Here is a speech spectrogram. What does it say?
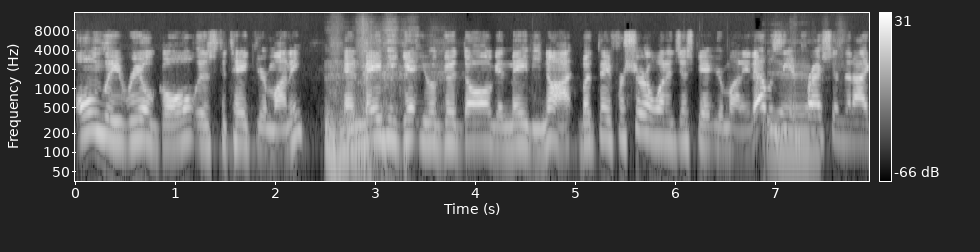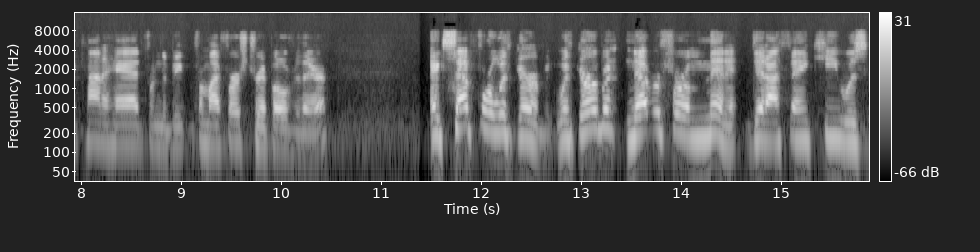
only real goal is to take your money mm-hmm. and maybe get you a good dog and maybe not, but they for sure want to just get your money. That was yeah. the impression that I kind of had from the from my first trip over there. Except for with Gerben. With Gerben, never for a minute did I think he was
